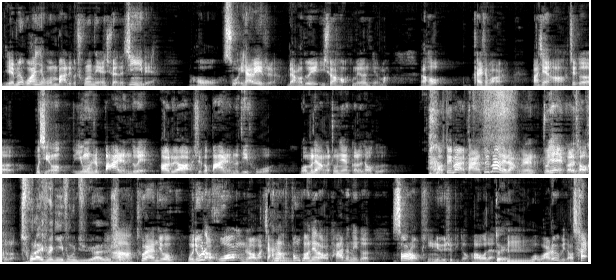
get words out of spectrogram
也没有关系，我们把这个出生点选的近一点，然后锁一下位置，两个队一选好就没问题了嘛。然后开始玩，发现啊这个不行，一共是八人队，二对二是个八人的地图，我们两个中间隔了条河，然后对面当然对面那两个人中间也隔了条河。出来一群逆风局啊，就是啊，突然就我就有点慌，你知道吧？加上疯狂电脑它的那个骚扰频率是比较高的，对嗯，我玩的又比较菜，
